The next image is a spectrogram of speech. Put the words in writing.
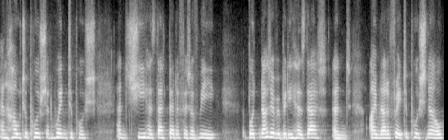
and how to push and when to push. And she has that benefit of me, but not everybody has that. And I'm not afraid to push now.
